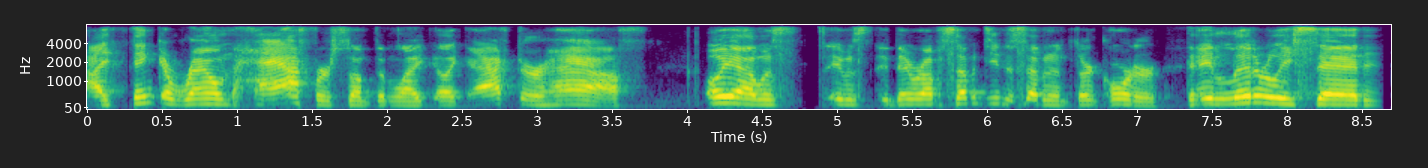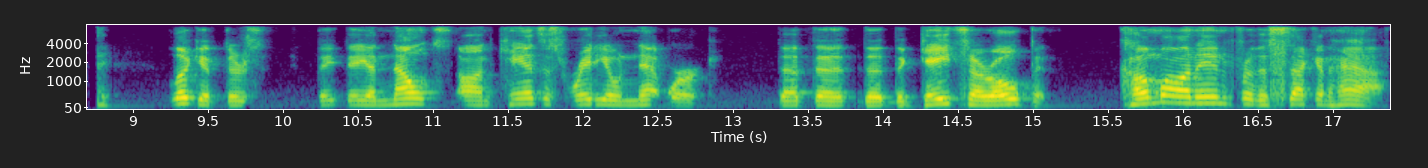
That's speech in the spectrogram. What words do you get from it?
I think around half or something like like after half, Oh yeah, it was it was they were up 17 to 7 in the third quarter. They literally said, "Look at there's they, they announced on Kansas Radio Network that the, the the gates are open. Come on in for the second half.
